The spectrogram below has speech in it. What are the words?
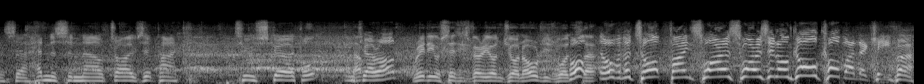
As uh, Henderson now drives it back to Skrtel and now, Gerrard. Radio says he's very on John Aldridge once. Oh, uh, over the top, finds Suarez. Suarez in on goal, caught by the keeper.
